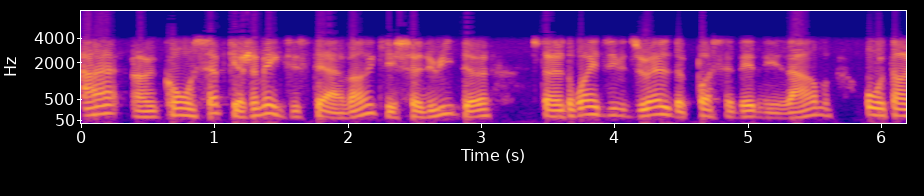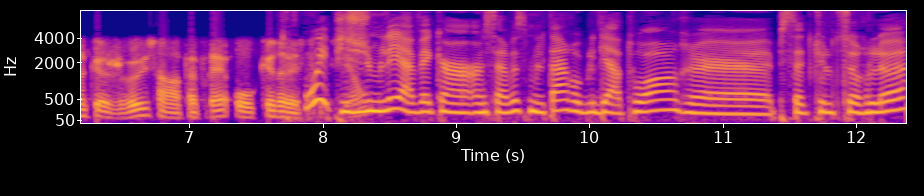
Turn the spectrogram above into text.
à un concept qui n'a jamais existé avant, qui est celui de c'est un droit individuel de posséder des armes autant que je veux, sans à peu près aucune restriction. Oui, puis jumelé avec un, service militaire obligatoire, euh, puis cette culture-là,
